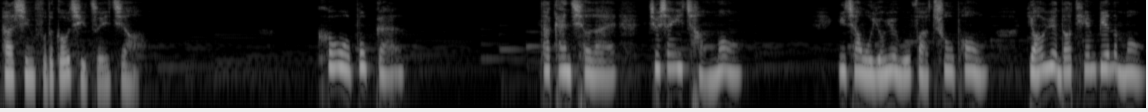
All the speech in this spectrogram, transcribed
他幸福的勾起嘴角，可我不敢。他看起来就像一场梦，一场我永远无法触碰、遥远到天边的梦。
